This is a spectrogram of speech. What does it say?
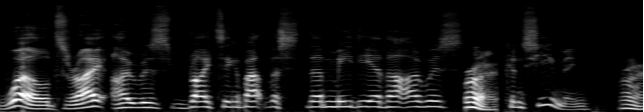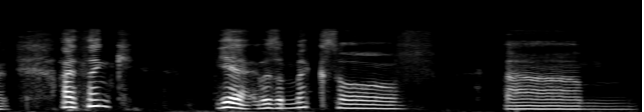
worlds, right? I was writing about the the media that I was right. consuming. Right. I think, yeah, it was a mix of, um,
